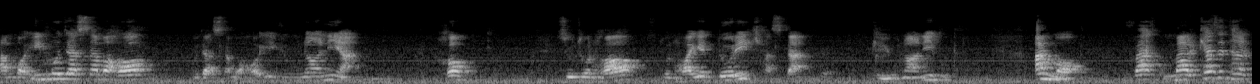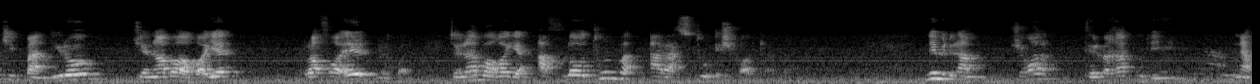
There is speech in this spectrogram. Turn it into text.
اما این مجسمه ها مجسمه های یونانی هن. خب ستون ها ستون های دوریک هستند که یونانی بود. اما وقت مرکز ترکیب بندی رو جناب آقای رافائل جناب آقای افلاتون و ارسطو اشکال کردن. نمی‌دونم شما ترم قبل بودین؟ نه.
